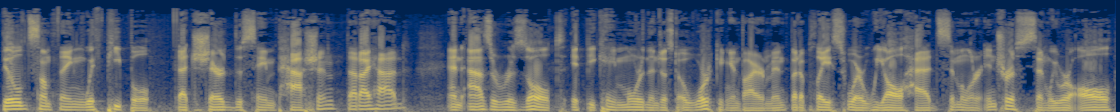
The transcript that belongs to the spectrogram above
build something with people that shared the same passion that I had. And as a result, it became more than just a working environment, but a place where we all had similar interests and we were all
